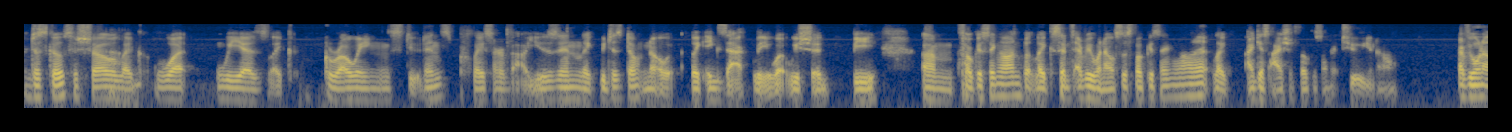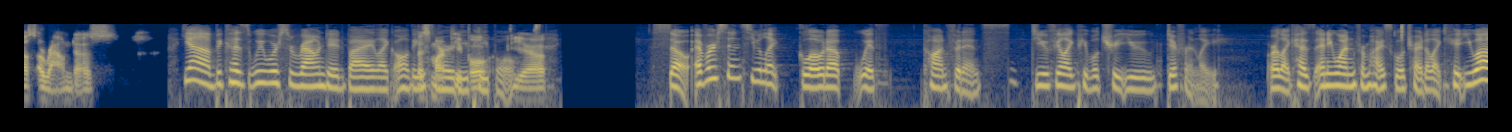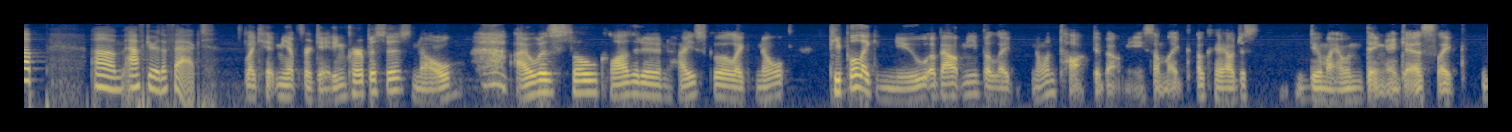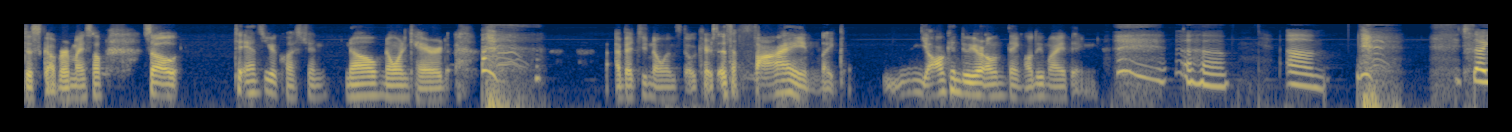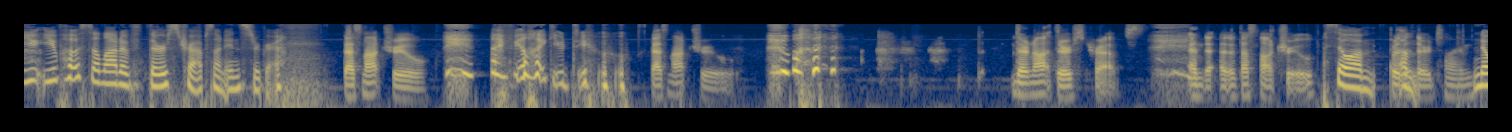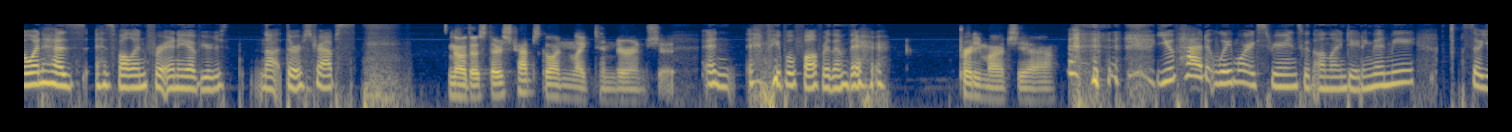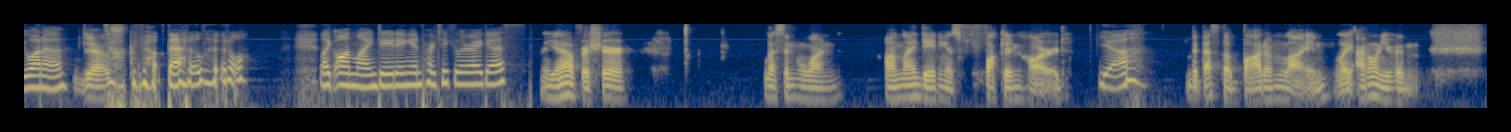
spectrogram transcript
It just goes to show Um, like what we as like growing students place our values in. Like we just don't know like exactly what we should be um focusing on. But like since everyone else is focusing on it, like I guess I should focus on it too, you know. Everyone else around us. Yeah, because we were surrounded by like all The these smart nerdy people. people. Yeah. So, ever since you like glowed up with confidence, do you feel like people treat you differently? Or like has anyone from high school tried to like hit you up um after the fact? Like hit me up for dating purposes? No. I was so closeted in high school. Like no people like knew about me, but like no one talked about me. So I'm like, okay, I'll just do my own thing, I guess. Like discover myself. So to answer your question, no, no one cared. I bet you no one still cares. It's a fine. Like y'all can do your own thing. I'll do my thing. uh-huh. Um So you you post a lot of thirst traps on Instagram. That's not true. I feel like you do. That's not true. They're not thirst traps, and th- that's not true. So um, For the um third time, no one has has fallen for any of your not thirst traps no, those thirst traps go on like Tinder and shit. and people fall for them there. Pretty much, yeah, You've had way more experience with online dating than me. So you want to yes, talk about that a little? Like online dating in particular, I guess. yeah, for sure. Lesson one: online dating is fucking hard. Yeah. But that's the bottom line. Like I don't even,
